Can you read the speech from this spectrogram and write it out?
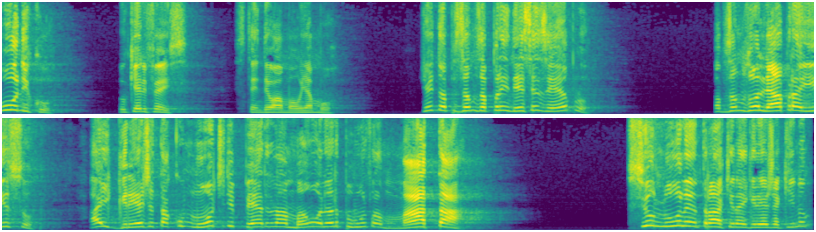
Único. O que ele fez? estendeu a mão e amou. Gente, nós precisamos aprender esse exemplo. Nós precisamos olhar para isso. A igreja está com um monte de pedra na mão, olhando para o mundo e falando: mata! Se o Lula entrar aqui na igreja, aqui, não,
